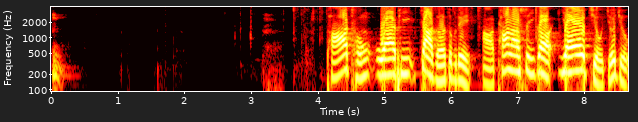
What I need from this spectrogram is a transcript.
爬虫 VIP 价格对不对啊？它呢是一个幺九九九。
